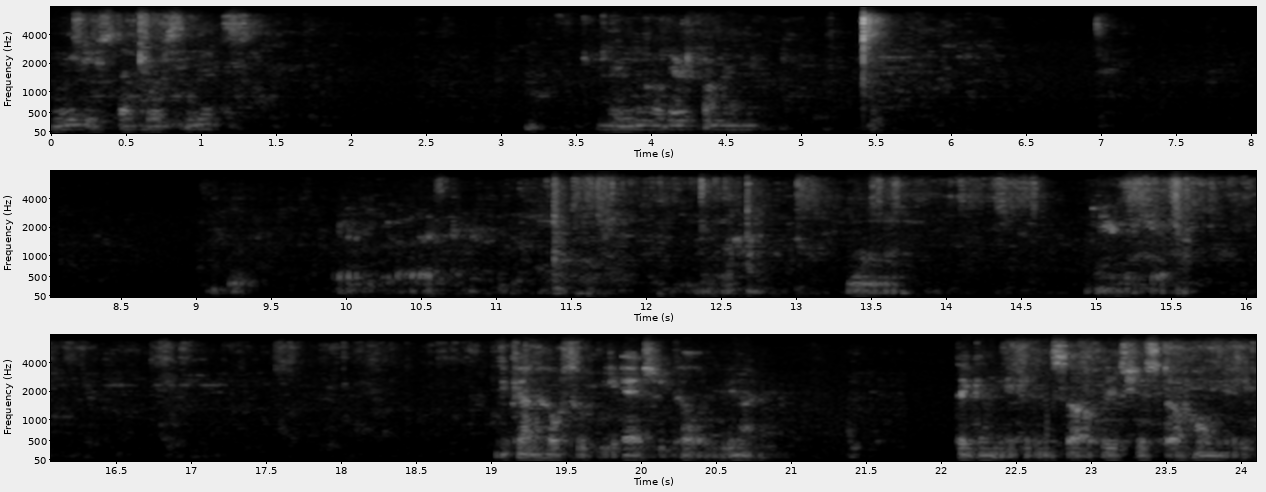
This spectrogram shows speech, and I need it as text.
We do stuff worse than this. I know they're fine. There we go. That's kind of. Ooh. There we go. It kind of helps with the ashy color, you know. I think I'm making this up. It's just a homemade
